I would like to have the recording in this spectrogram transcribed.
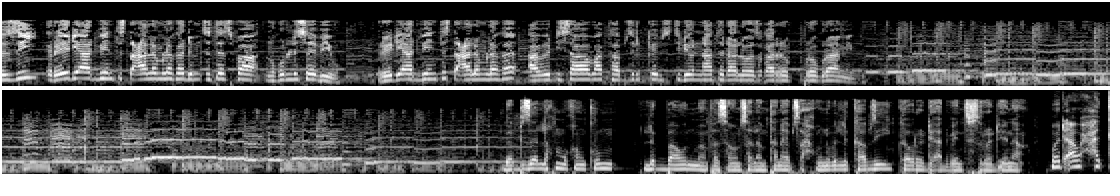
እዙይ ሬድዮ ኣድቨንትስት ዓለምለኸ ድምፂ ተስፋ ንኹሉ ሰብ እዩ ሬድዮ ኣድቨንትስት ዓለምለኸ ኣብ ኣዲስ ኣበባ ካብ ዝርከብ እስትድዮ እናተዳለወ ዝቐርብ ፕሮግራም እዩ በብዘለኹም ምኾንኩም ልባውን መንፈሳውን ሰላምታና ይብጻሕኹም ንብል ካብዚ ካብ ረድዮ ኣድቨንቲስት ረድዮና። ወድኣዊ ሓቂ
